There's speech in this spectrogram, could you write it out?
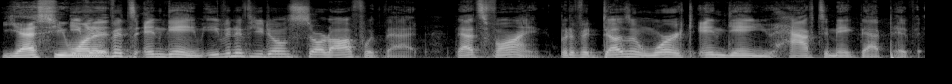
yes, you want Even want if it's in game, even if you don't start off with that, that's fine. But if it doesn't work in game, you have to make that pivot.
